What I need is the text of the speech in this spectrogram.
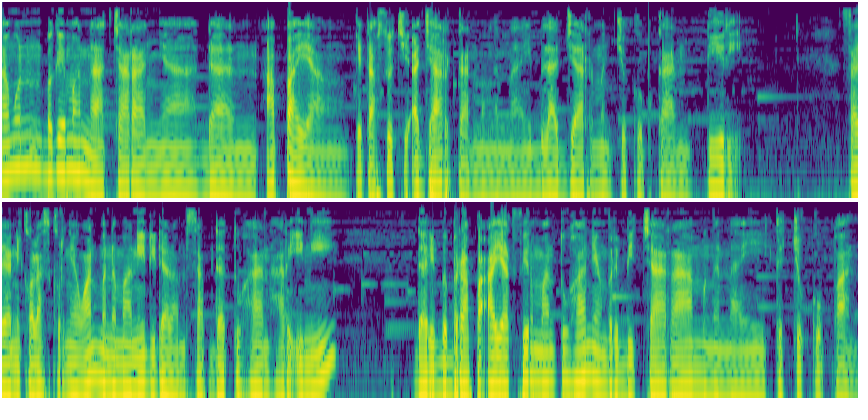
Namun bagaimana caranya dan apa yang kita suci ajarkan mengenai belajar mencukupkan diri? Saya Nikolas Kurniawan menemani di dalam Sabda Tuhan hari ini dari beberapa ayat firman Tuhan yang berbicara mengenai kecukupan.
